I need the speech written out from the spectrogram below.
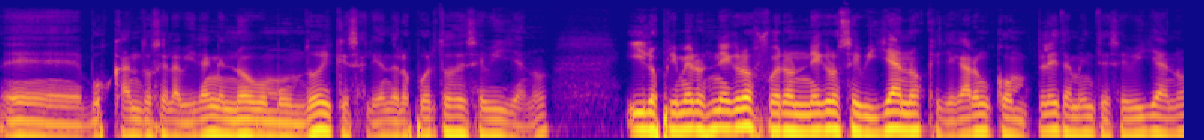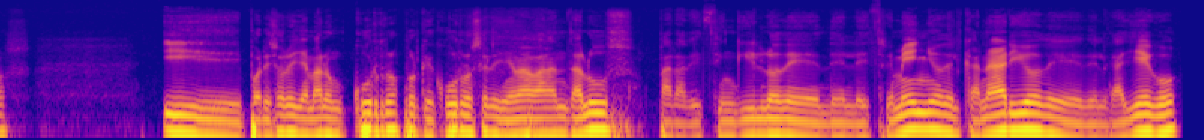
Eh, buscándose la vida en el Nuevo Mundo y que salían de los puertos de Sevilla. ¿no? Y los primeros negros fueron negros sevillanos, que llegaron completamente sevillanos, y por eso le llamaron curros, porque curro se le llamaba al andaluz, para distinguirlo de- del extremeño, del canario, de- del gallego,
